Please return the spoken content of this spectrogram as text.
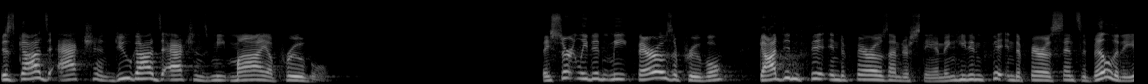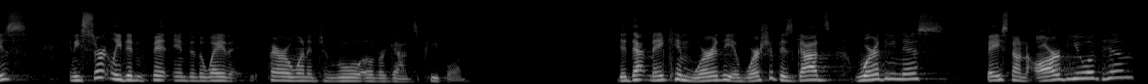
Does God's action, do God's actions meet my approval? They certainly didn't meet Pharaoh's approval. God didn't fit into Pharaoh's understanding. He didn't fit into Pharaoh's sensibilities. And he certainly didn't fit into the way that Pharaoh wanted to rule over God's people. Did that make him worthy of worship? Is God's worthiness based on our view of him?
